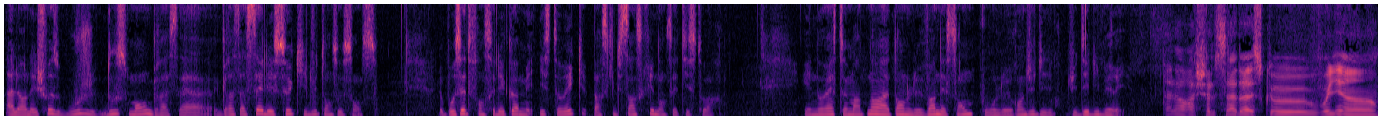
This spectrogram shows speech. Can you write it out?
Alors les choses bougent doucement grâce à, grâce à celles et ceux qui luttent en ce sens. Le procès de France Télécom est historique parce qu'il s'inscrit dans cette histoire. Il nous reste maintenant à attendre le 20 décembre pour le rendu du, délibéré. Alors Rachel Saada, est-ce que vous voyez un,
